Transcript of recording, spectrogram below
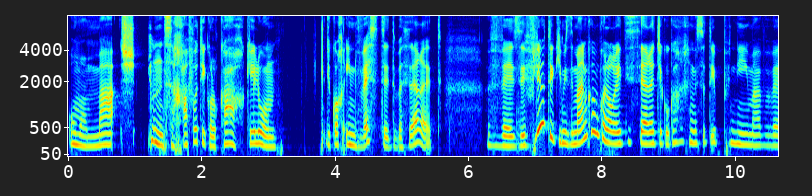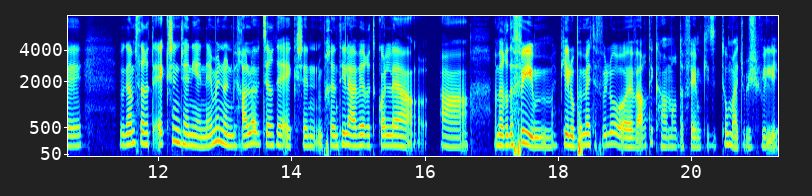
הוא ממש סחף אותי כל כך, כאילו, הייתי כל כך invested בסרט. וזה הפליא אותי, כי מזמן קודם כל ראיתי סרט שכל כך הכניס אותי פנימה, ו... וגם סרט אקשן שאני אהנה ממנו, אני בכלל לא אוהבת סרטי אקשן, מבחינתי להעביר את כל ה... ה... המרדפים, כאילו באמת אפילו העברתי כמה מרדפים, כי זה too much בשבילי.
